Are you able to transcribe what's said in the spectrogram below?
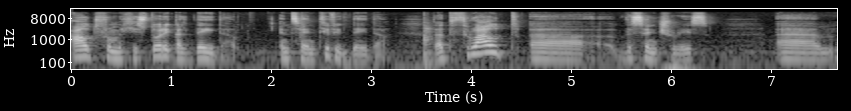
out from historical data and scientific data that throughout uh, the centuries, um,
